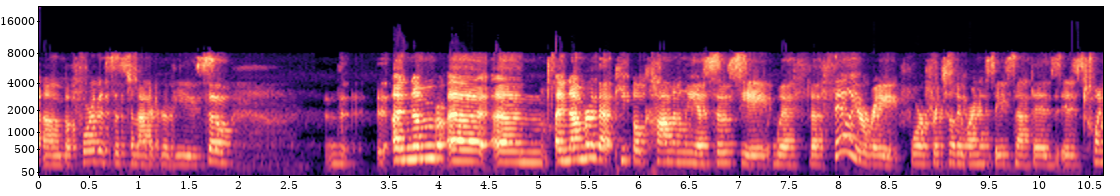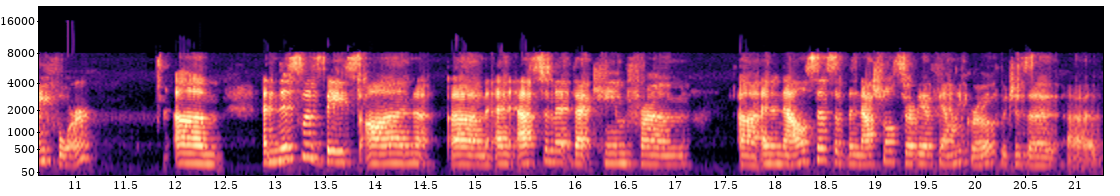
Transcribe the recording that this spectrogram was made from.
um, before the systematic review. So a number uh, um, a number that people commonly associate with the failure rate for fertility awareness based methods is 24 um, and this was based on um, an estimate that came from uh, an analysis of the National Survey of Family Growth, which is a,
